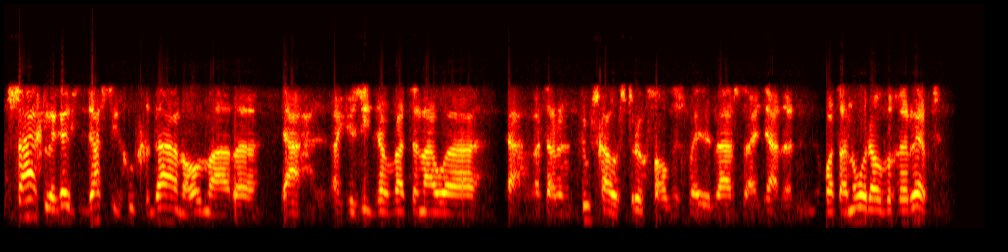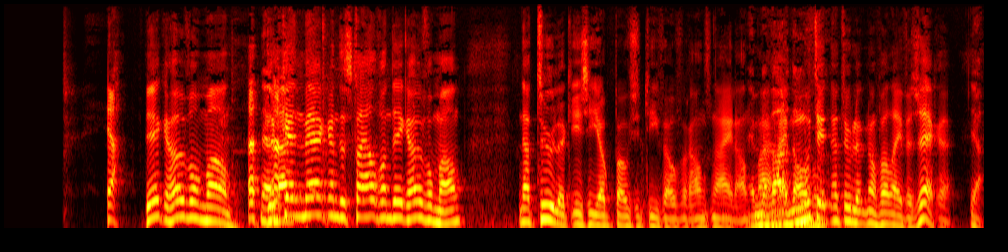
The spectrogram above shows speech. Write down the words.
Zakelijk heeft hij het hartstikke goed gedaan hoor. Maar ja, als je ziet wat er nou ja, wat er een toeschouwers terugvalt in de laatste tijd, ja, dan wordt daar nooit over gerept. Ja. Dick Heuvelman. De kenmerkende stijl van Dick Heuvelman. Natuurlijk is hij ook positief over Hans Nijland. En maar maar hij moet dit natuurlijk nog wel even zeggen. Ja.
